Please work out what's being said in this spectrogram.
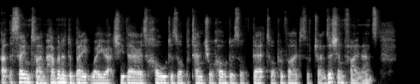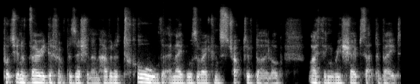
at the same time, having a debate where you're actually there as holders or potential holders of debt or providers of transition finance puts you in a very different position. And having a tool that enables a very constructive dialogue, I think reshapes that debate.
